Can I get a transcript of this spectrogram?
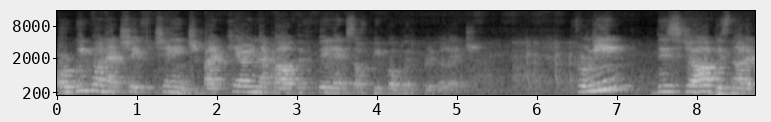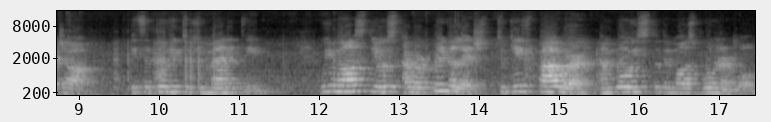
or we want to achieve change by caring about the feelings of people with privilege. For me, this job is not a job, it's a duty to humanity. We must use our privilege to give power and voice to the most vulnerable.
